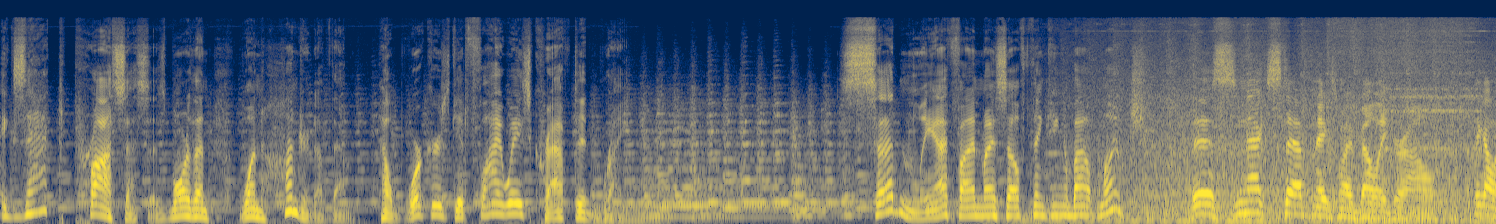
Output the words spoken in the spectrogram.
exact processes, more than 100 of them, help workers get flyways crafted right. Suddenly, I find myself thinking about lunch. This next step makes my belly growl. I think I'll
